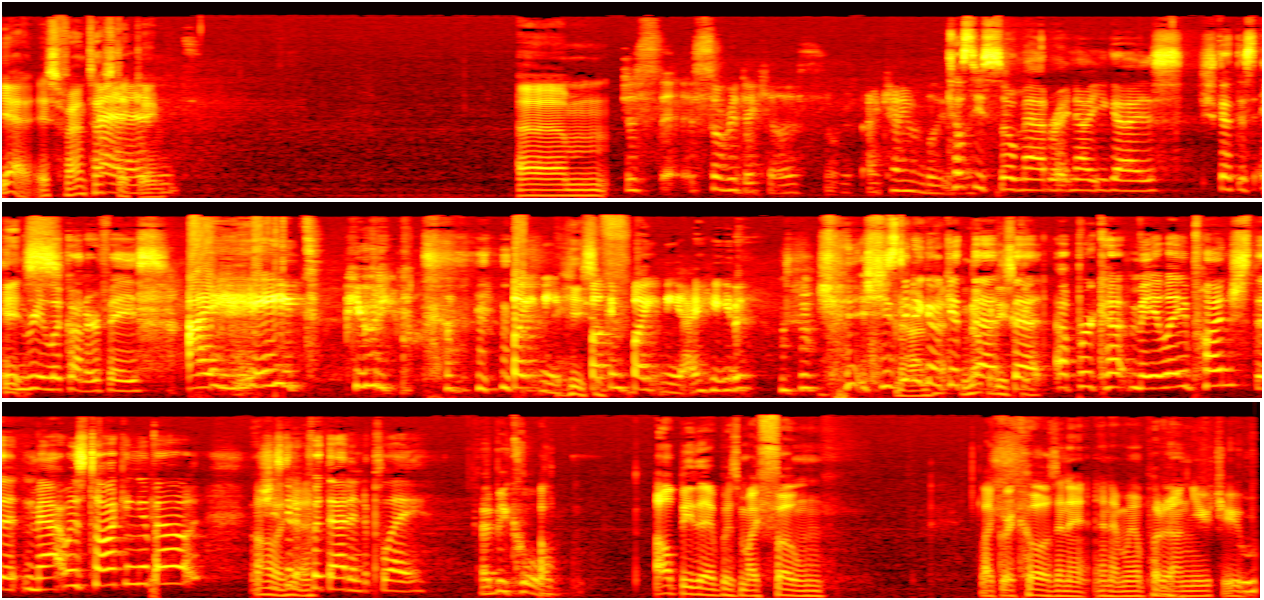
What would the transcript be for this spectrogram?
yeah it's a fantastic and game Um, Just so ridiculous. I can't even believe Kelsey's so mad right now, you guys. She's got this angry It's- look on her face. I hate PewDiePie. fight me. He's a- Fucking fight me. I hate it. She's gonna No, go get that, nobody's that uppercut melee punch that Matt was talking about. She's Oh, gonna yeah. put that into play. That'd be cool. I'll be there with my phone, like recording it, and then we'll put it on YouTube.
